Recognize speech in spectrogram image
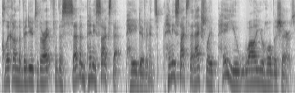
Click on the video to the right for the seven penny stocks that pay dividends, penny stocks that actually pay you while you hold the shares.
